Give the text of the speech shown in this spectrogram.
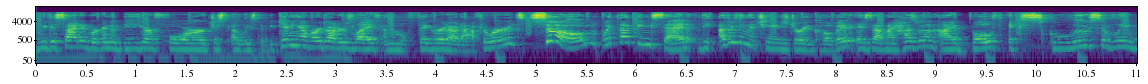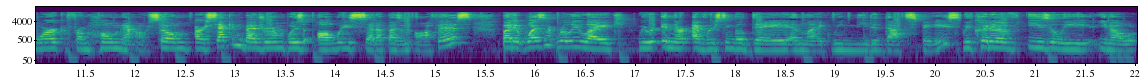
we decided we're gonna be here for just at least the beginning of our daughter's life and then we'll figure it out afterwards. So with that being said, the other thing that changed during COVID is that my husband and I both exclusively work from home now. So our second bedroom was always set up as an office, but it wasn't really like we were in there every single day and like we needed that space. We could have easily, you know,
